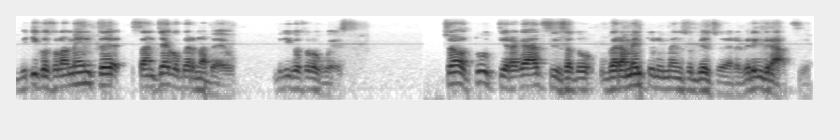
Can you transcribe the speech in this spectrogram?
vi dico solamente Santiago Bernabeu, vi dico solo questo. Ciao a tutti ragazzi, è stato veramente un immenso piacere, vi ringrazio.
